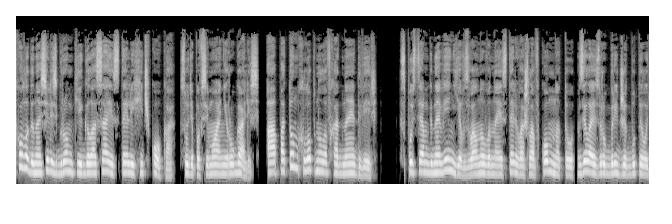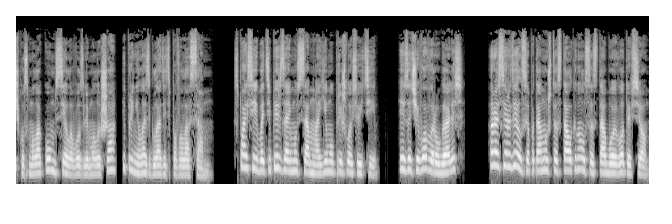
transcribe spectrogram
холла доносились громкие голоса из Стелли Хичкока. Судя по всему, они ругались. А потом хлопнула входная дверь. Спустя мгновение взволнованная Эстель вошла в комнату, взяла из рук Бриджит бутылочку с молоком, села возле малыша и принялась гладить по волосам. «Спасибо, теперь займусь сама, ему пришлось уйти». «Из-за чего вы ругались?» «Рассердился, потому что столкнулся с тобой, вот и все.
